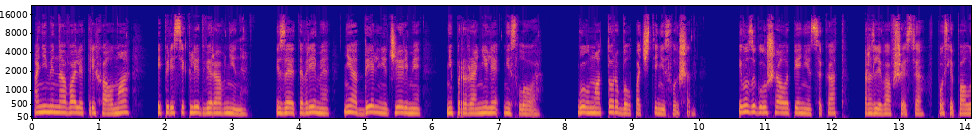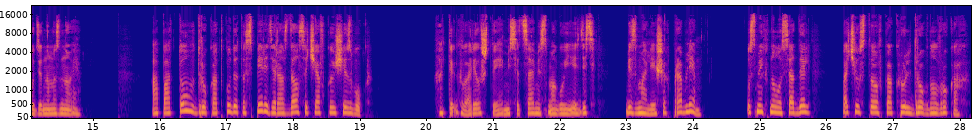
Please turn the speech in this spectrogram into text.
Они миновали три холма и пересекли две равнины. И за это время ни Адель, ни Джереми не проронили ни слова. Гул мотора был почти не слышен. Его заглушало пение цикад, разливавшееся в послеполуденном зное. А потом вдруг откуда-то спереди раздался чавкающий звук. «А ты говорил, что я месяцами смогу ездить без малейших проблем», — усмехнулась Адель, почувствовав, как руль дрогнул в руках.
